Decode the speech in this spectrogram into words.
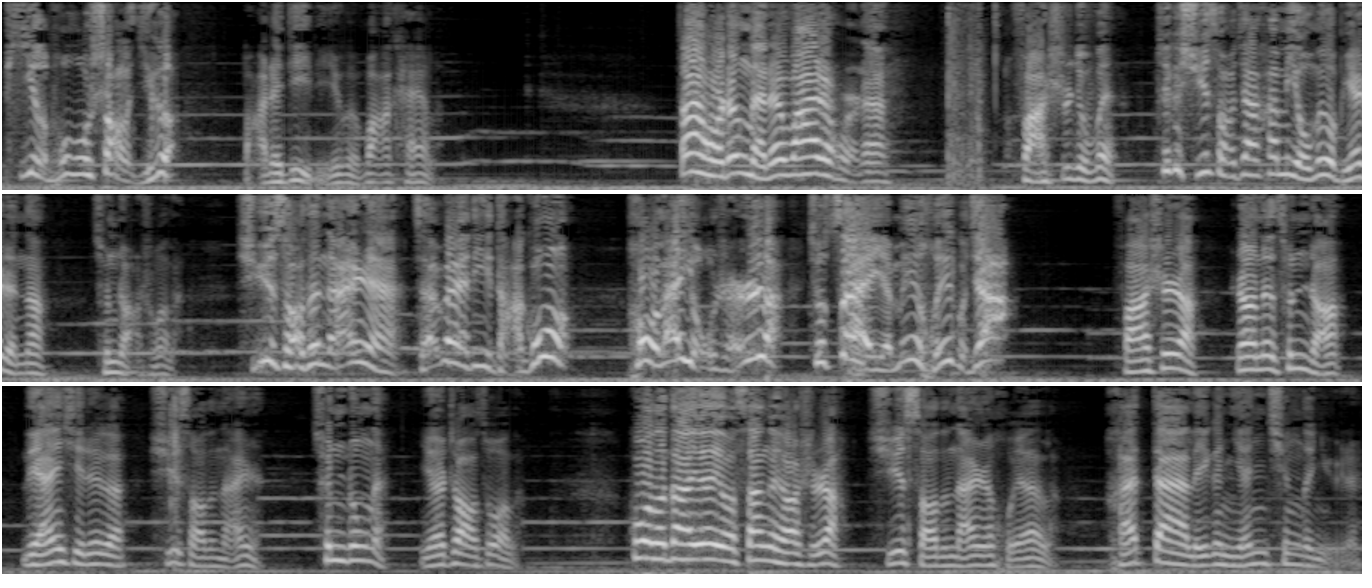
噼里扑噜上了几个，把这地底给挖开了。大伙正在这挖这会儿呢，法师就问：“这个徐嫂家还没有没有别人呢？”村长说了：“徐嫂她男人在外地打工，后来有人了，就再也没回过家。”法师啊。让这村长联系这个徐嫂的男人，村中呢也照做了。过了大约有三个小时啊，徐嫂的男人回来了，还带了一个年轻的女人。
